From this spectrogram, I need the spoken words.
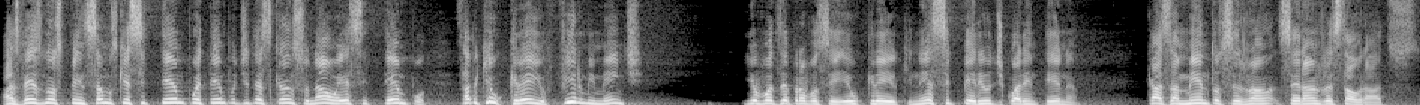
Às vezes nós pensamos que esse tempo é tempo de descanso. Não, esse tempo, sabe que eu creio firmemente, e eu vou dizer para você, eu creio que nesse período de quarentena, casamentos serão, serão restaurados.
